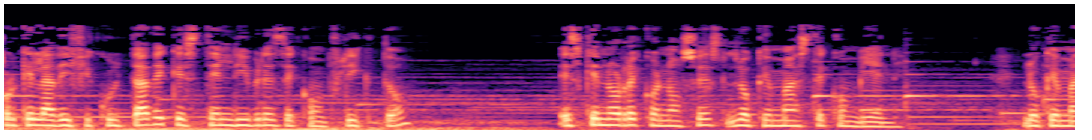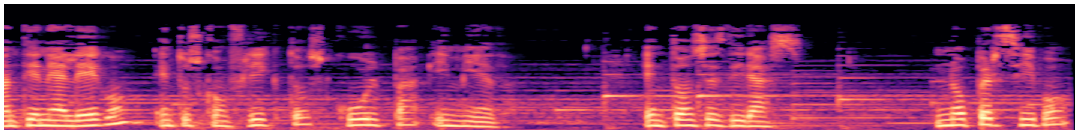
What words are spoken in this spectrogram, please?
porque la dificultad de que estén libres de conflicto es que no reconoces lo que más te conviene, lo que mantiene al ego en tus conflictos, culpa y miedo. Entonces dirás, no percibo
